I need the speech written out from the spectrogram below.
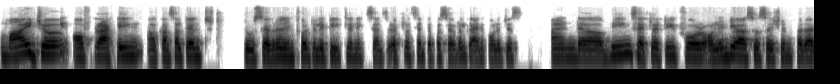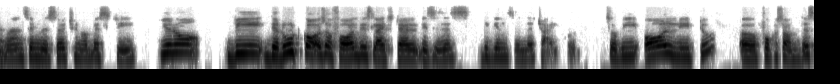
my journey of practicing a consultant to several infertility clinics and reference center for several gynecologists and uh, being secretary for all india association for advancing research in obesity you know we the root cause of all these lifestyle diseases begins in the childhood. So we all need to uh, focus on this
